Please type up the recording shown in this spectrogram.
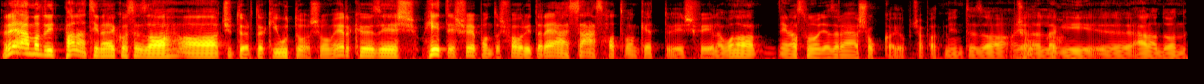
Real Madrid Panathinaikos ez a, a csütörtöki utolsó mérkőzés. 7,5 pontos favorit a Real, 162 és fél a vonal. Én azt mondom, hogy ez a Real sokkal jobb csapat, mint ez a, a jelenlegi állandóan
